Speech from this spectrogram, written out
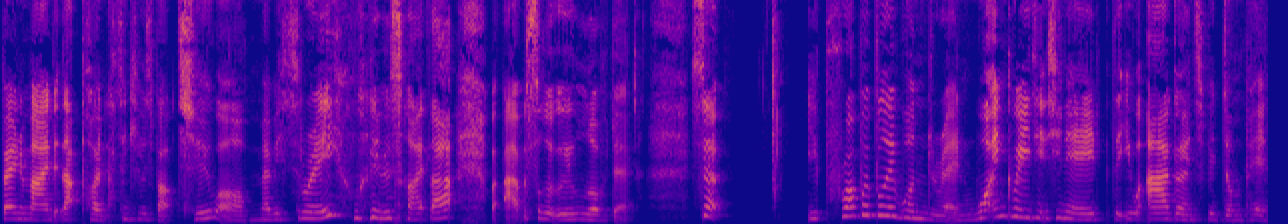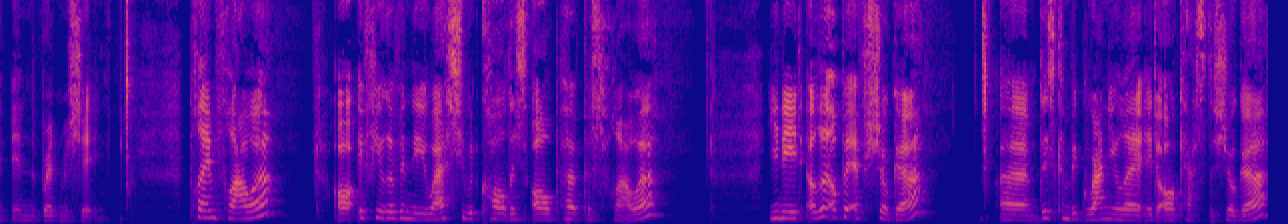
Bearing in mind at that point, I think he was about two or maybe three when he was like that, but absolutely loved it. So you're probably wondering what ingredients you need that you are going to be dumping in the bread machine. Plain flour, or if you live in the US, you would call this all purpose flour. You need a little bit of sugar. Um, this can be granulated or caster sugar,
